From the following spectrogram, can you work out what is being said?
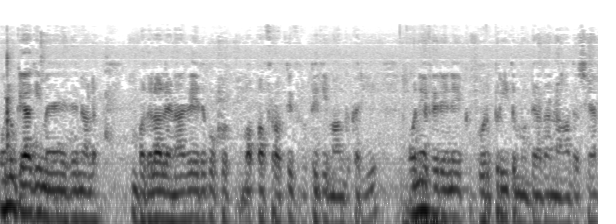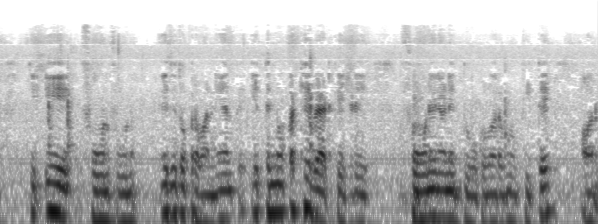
ਉਹਨੂੰ ਕਿਹਾ ਕਿ ਮੈਂ ਇਹਦੇ ਨਾਲ ਬਦਲਾ ਲੈਣਾ ਹੈ ਇਹਦੇ ਕੋਲ ਆਪਾਂ ਫਰੌਤੀ ਫਰੂਤੀ ਦੀ ਮੰਗ ਕਰੀਏ। ਉਹਨੇ ਫਿਰ ਇਹਨੇ ਇੱਕ ਗੁਰਪ੍ਰੀਤ ਮੁੰਡਿਆਂ ਦਾ ਨਾਮ ਦੱਸਿਆ ਕਿ ਇਹ ਫੋਨ ਫੋਨ ਇਹਦੇ ਤੋਂ ਕਰਵਾਉਂਦੇ ਆ ਤੇ ਇਹ ਤਿੰਨੋਂ ਇਕੱਠੇ ਬੈਠ ਕੇ ਜਿਹੜੇ ਫੋਨ ਇਹਨਾਂ ਨੇ ਦੋ ਕੁ ਵਾਰ ਉਹਨੂੰ ਕੀਤੇ ਔਰ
